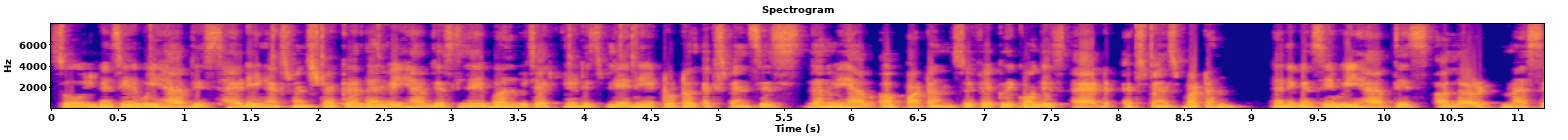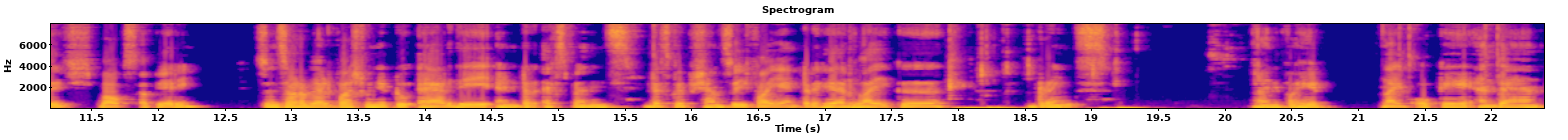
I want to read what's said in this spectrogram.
So you can see we have this heading expense tracker, then we have this label which actually display the total expenses. Then we have a button. So if I click on this add expense button, then you can see we have this alert message box appearing. So instead of that first we need to add the enter expense description. So if I enter here like uh, drinks and if I hit like OK and then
